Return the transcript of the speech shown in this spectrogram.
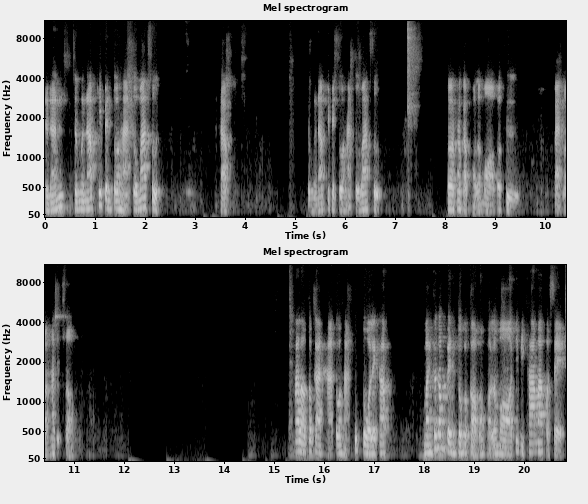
ดังนั้นจำนวนนับที่เป็นตัวหารตัวมากสุดนะครับจำนวนนับที่เป็นตัวหารตัวมากสุด ก็เท่ากับหอละมอก็คือ 852ถ้าเราต้องการหาตัวหารทุกตัวเลยครับ มันก็ต้องเป็นตัวประกอบของหอละมอที่มีค่ามากกว่าเศษ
